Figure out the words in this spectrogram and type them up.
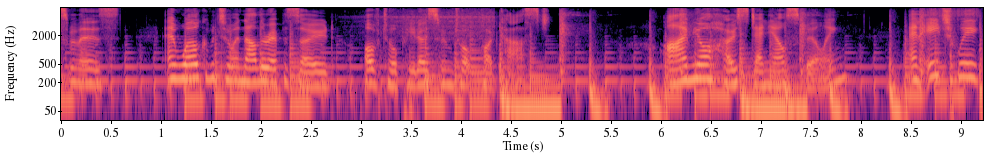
swimmers, and welcome to another episode of Torpedo Swim Talk podcast. I'm your host, Danielle Sperling, and each week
